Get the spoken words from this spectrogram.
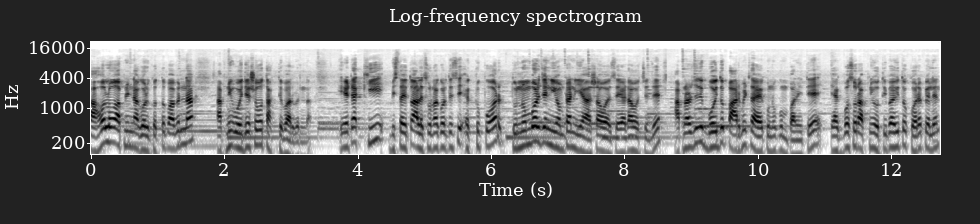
তাহলেও আপনি নাগরিকত্ব পাবেন না। আপনি ওই দেশেও থাকতে পারবেন না। এটা কি বিস্তারিত আলোচনা করতেছি, একটু পর। দু নম্বর যে নিয়মটা নিয়ে আসা হয়েছে, এটা হচ্ছে যে আপনার যদি বৈধ পারমিট থাকে কোনো কোম্পানিতে, এক বছর আপনি অতিবাহিত করে পেলেন,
